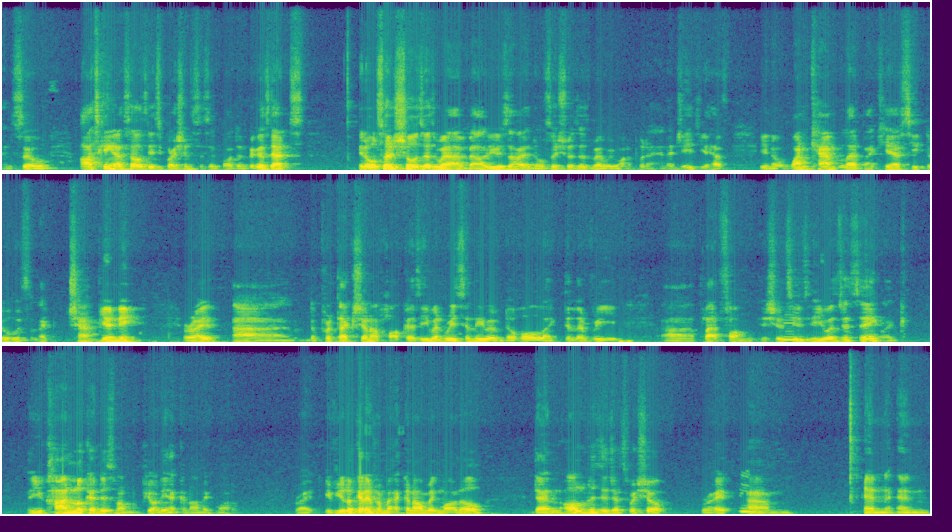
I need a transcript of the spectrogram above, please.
And so asking ourselves these questions is important because that's it also shows us where our values are. It also shows us where we want to put our energies. You have, you know, one camp led by KF Seetoh who's like championing, right, uh, the protection of hawkers. Even recently with the whole like delivery uh, platform issues, mm. he was just saying like, you can't look at this from a purely economic model, right? If you look at it from an economic model, then all of this is just for show, right? Mm. Um, and and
